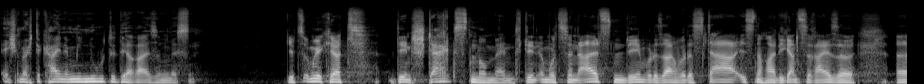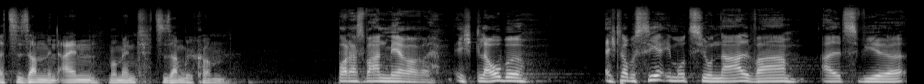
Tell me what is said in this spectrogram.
ich möchte keine Minute der Reise missen. Gibt es umgekehrt den stärksten Moment, den emotionalsten, den, wo du sagen würdest, da ist nochmal die ganze Reise äh, zusammen in einen Moment zusammengekommen? Boah, das waren mehrere. Ich glaube, ich glaube, sehr emotional war, als wir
